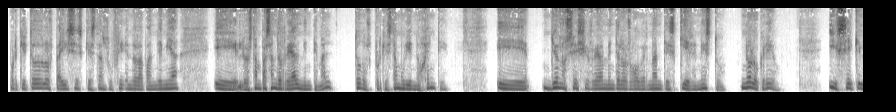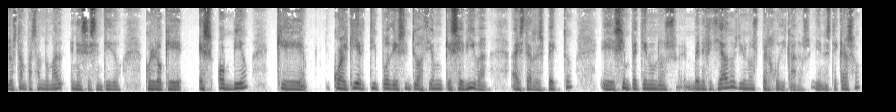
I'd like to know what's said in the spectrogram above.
porque todos los países que están sufriendo la pandemia eh, lo están pasando realmente mal, todos, porque está muriendo gente. Eh, yo no sé si realmente los gobernantes quieren esto, no lo creo. Y sé que lo están pasando mal en ese sentido, con lo que es obvio que cualquier tipo de situación que se viva a este respecto eh, siempre tiene unos beneficiados y unos perjudicados y en este caso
